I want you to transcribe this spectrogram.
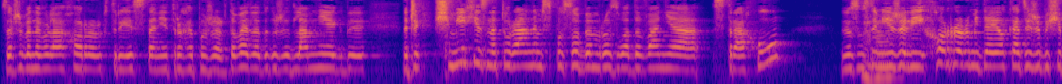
Zawsze będę wolała horror, który jest w stanie trochę pożartować, dlatego że dla mnie jakby, znaczy śmiech jest naturalnym sposobem rozładowania strachu. W związku z tym, mhm. jeżeli horror mi daje okazję, żeby się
